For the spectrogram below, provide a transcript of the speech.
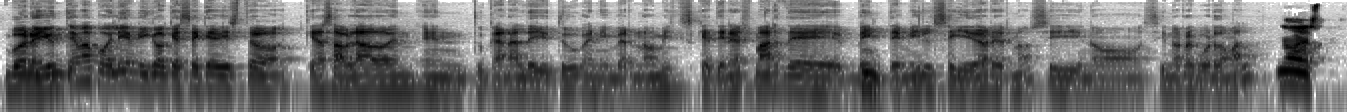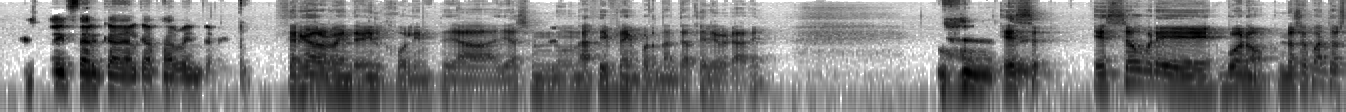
Bueno, y un tema polémico que sé que he visto que has hablado en, tu canal de YouTube, en Invernomics, que tienes más de 20.000 seguidores, ¿no? Si, ¿no? si no recuerdo mal. No, estoy cerca de alcanzar 20.000. Cerca de los 20.000, Jolín, ya, ya es una cifra importante a celebrar, ¿eh? Es, sobre, bueno, no sé cuántos,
